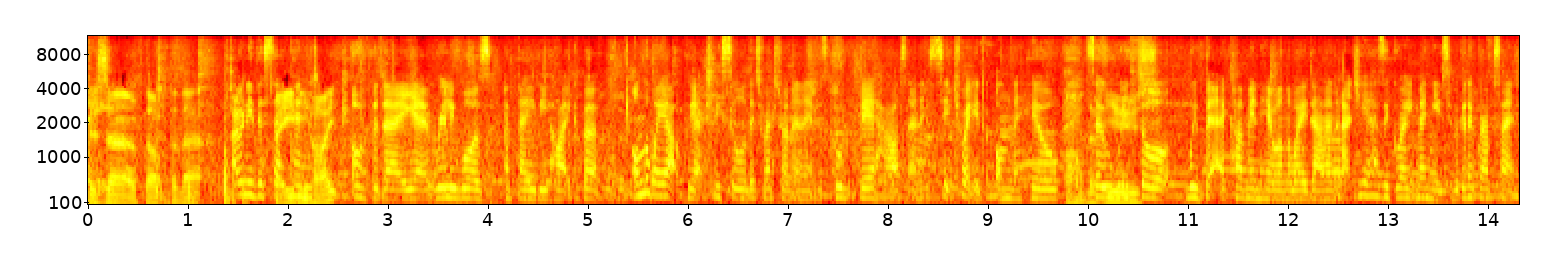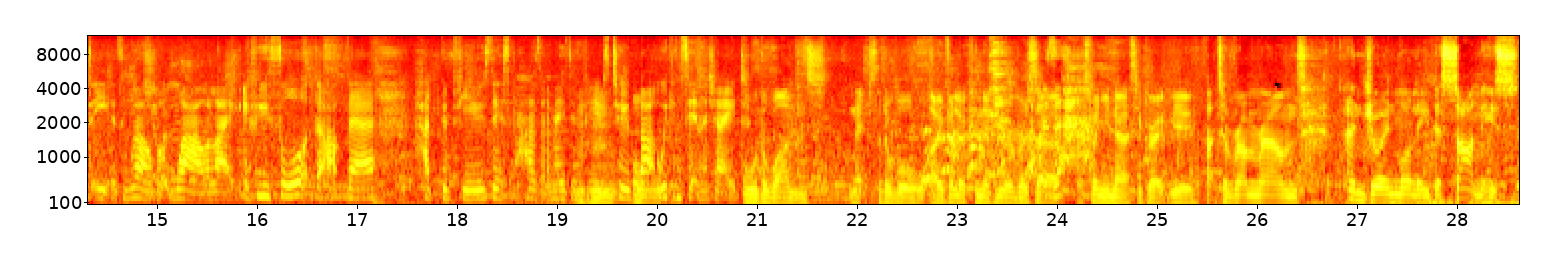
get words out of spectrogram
Deserved after that. Only the second hike. of the day, yeah, it really was a baby hike. But on the way up, we actually saw this restaurant and it was called Beer House and it's situated on the hill. Oh, the so we thought we better come in here on the way down and actually it has a great menu. So we're going to grab something to eat as well. But wow, like if you thought that up there had good views, this has amazing views too. But Mm-hmm. We can sit in the shade. All the ones next to the wall, overlooking the view of reserve. That's when you know it's a great view. Had to run round and join Molly. The sun is,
